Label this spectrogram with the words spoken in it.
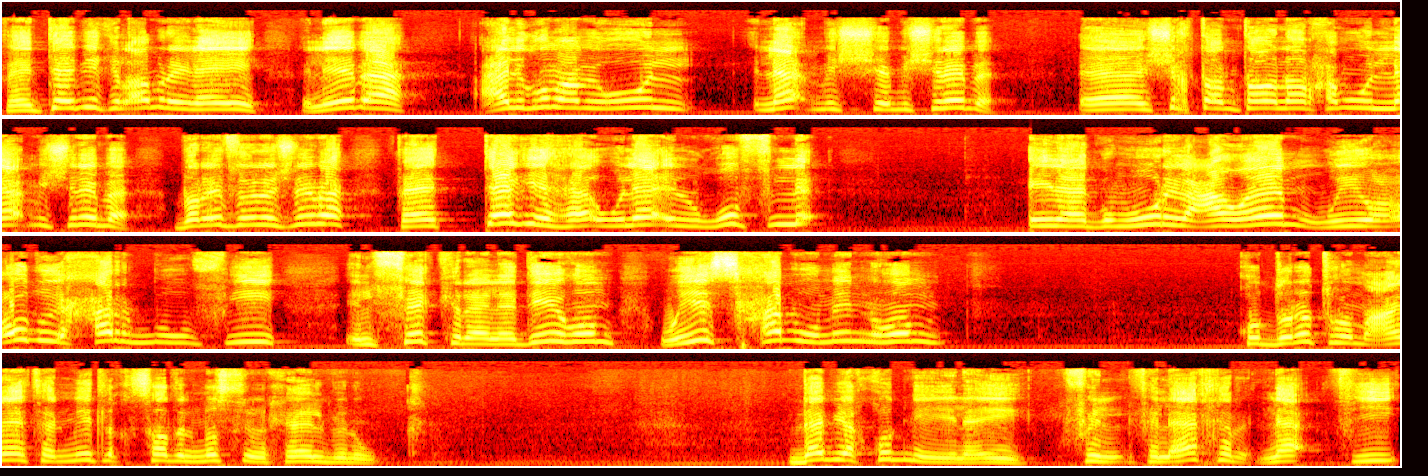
فينتهي بيك الأمر إلى إيه؟ اللي يبقى علي جمعة بيقول لا مش مش ربا. آه الشيخ طنطاوي الله يرحمه لا مش ربا. ضرائب يقول مش ربا. فيتجه هؤلاء الغفل إلى جمهور العوام ويقعدوا يحاربوا في الفكرة لديهم ويسحبوا منهم قدرتهم على تنمية الاقتصاد المصري من خلال البنوك. ده بيقودني إلى إيه؟ في في الآخر لا في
